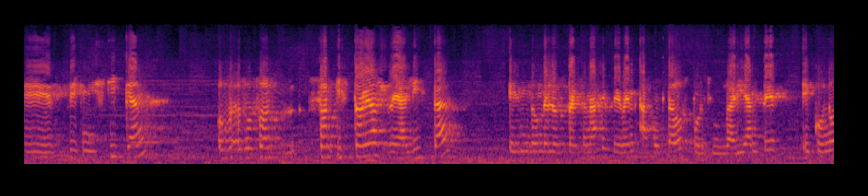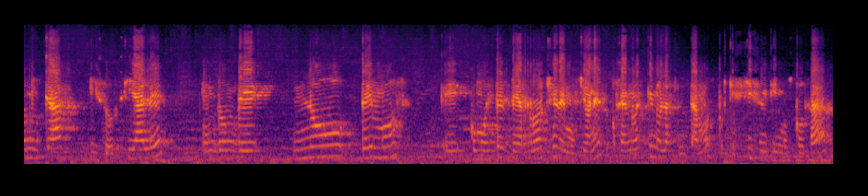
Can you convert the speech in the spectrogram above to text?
eh, significan son, son historias realistas en donde los personajes se ven afectados por sus variantes económicas y sociales, en donde no vemos eh, como este derroche de emociones, o sea, no es que no las sintamos, porque sí sentimos cosas,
